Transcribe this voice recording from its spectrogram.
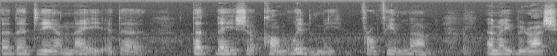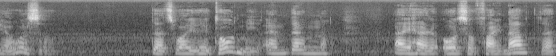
uh, the DNA, the, that they should come with me from Finland and maybe Russia also. That's why they told me. And then I had also find out that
